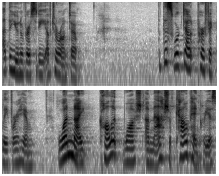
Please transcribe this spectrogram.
at the University of Toronto. But this worked out perfectly for him. One night, Collip washed a mash of cow pancreas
